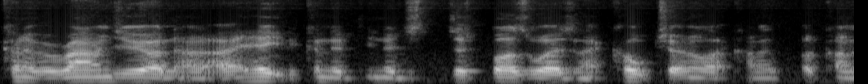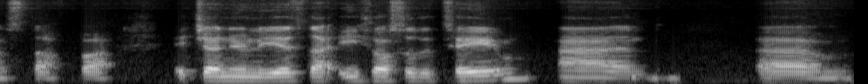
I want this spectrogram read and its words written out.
kind of around you. And I, hate the kind of you know just, just buzzwords and that culture and all that kind of that kind of stuff, but it genuinely is that ethos of the team. And um,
